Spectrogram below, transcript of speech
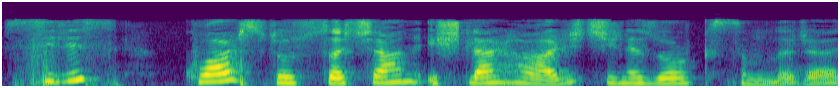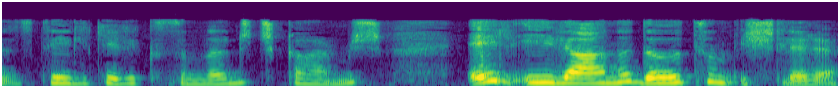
silis, kuars tozu saçan işler hariç yine zor kısımları, tehlikeli kısımlarını çıkarmış. El ilanı, dağıtım işleri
